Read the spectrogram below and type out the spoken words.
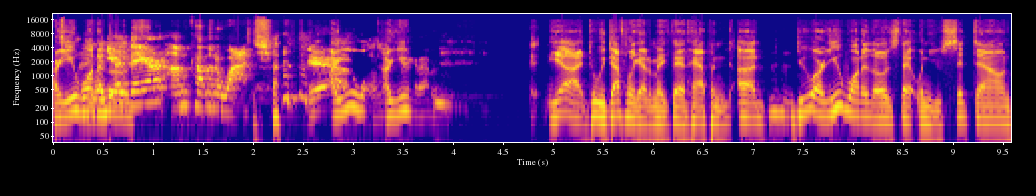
Are you And one when of you're those? there i'm coming to watch Yeah. Are you- are you- make it happen. Yeah, do we definitely got to make that happen? Uh, Mhm. Dew are you one of those that when you sit down,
